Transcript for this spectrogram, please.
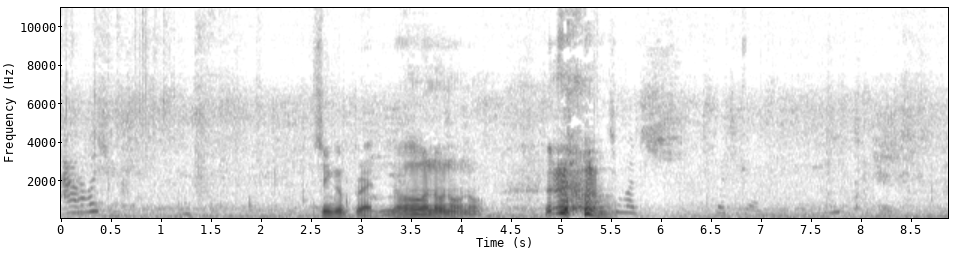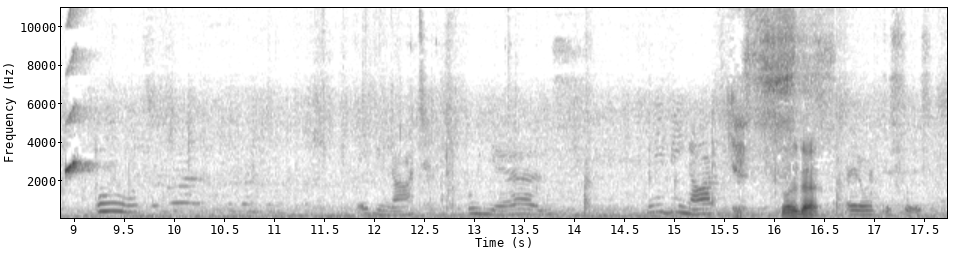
How much? Gingerbread. No, no, no, no. Too much. Too much bread. Oh, Maybe not. Oh, yes. Maybe not. Yes. What is that? I know what this is.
